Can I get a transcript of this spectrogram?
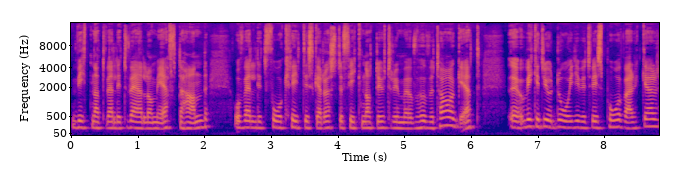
vittnat väldigt väl om i efterhand. Och väldigt få kritiska röster fick något utrymme överhuvudtaget. Eh, vilket ju då givetvis påverkar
